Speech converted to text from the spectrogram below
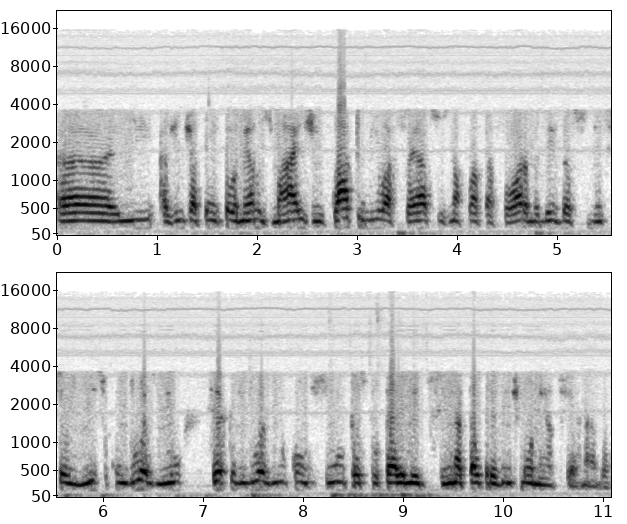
uh, e a gente já tem pelo menos mais de 4 mil acessos na plataforma desde o seu início, com 2 mil, cerca de 2 mil consultas por telemedicina até o presente momento, Fernanda.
